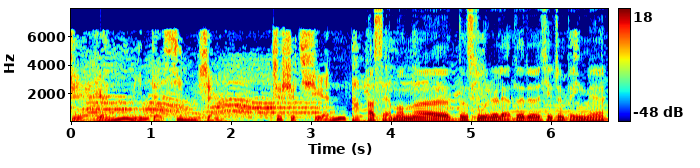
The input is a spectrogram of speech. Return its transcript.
是人民的心声。Her ser man uh, den store leder eh, Xi Jinping med,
